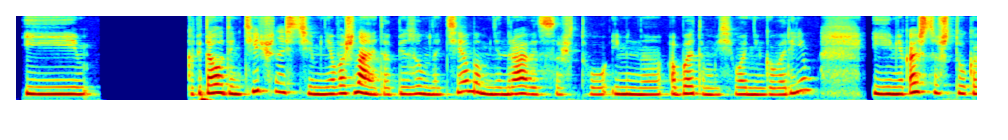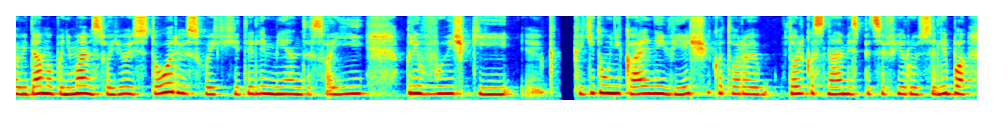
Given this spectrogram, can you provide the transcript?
И Капитал идентичности, мне важна эта безумная тема, мне нравится, что именно об этом мы сегодня говорим. И мне кажется, что когда мы понимаем свою историю, свои какие-то элементы, свои привычки, э, какие-то уникальные вещи, которые только с нами специфируются, либо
